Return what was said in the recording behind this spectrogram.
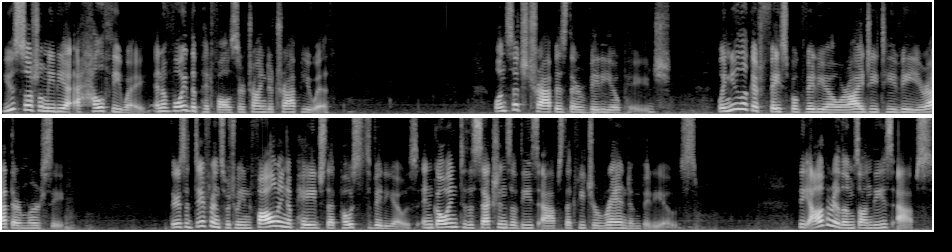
Use social media a healthy way and avoid the pitfalls they're trying to trap you with. One such trap is their video page. When you look at Facebook video or IGTV, you're at their mercy. There's a difference between following a page that posts videos and going to the sections of these apps that feature random videos. The algorithms on these apps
